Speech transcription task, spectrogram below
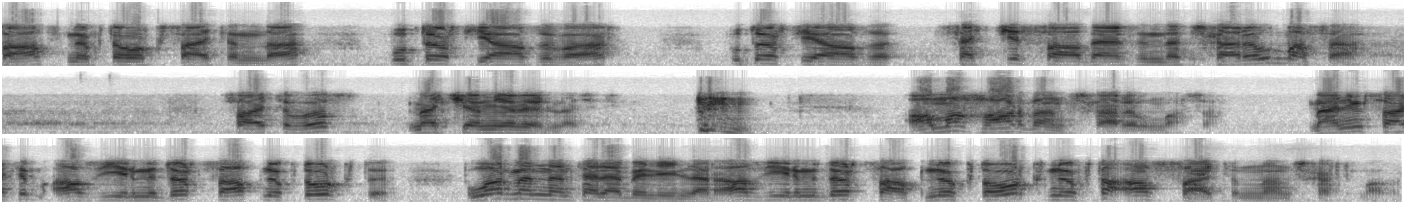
saat.org saytında bu 4 yazı var. Bu 4 yazı 8 saat ərzində çıxarılmasa saytınız məhkəməyə veriləcək. Amma hardan çıxarılmasa. Mənim saytım az24saat.org-dur. Bunlar məndən tələb eləyirlər az24saat.org.az saytından çıxartmağı.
